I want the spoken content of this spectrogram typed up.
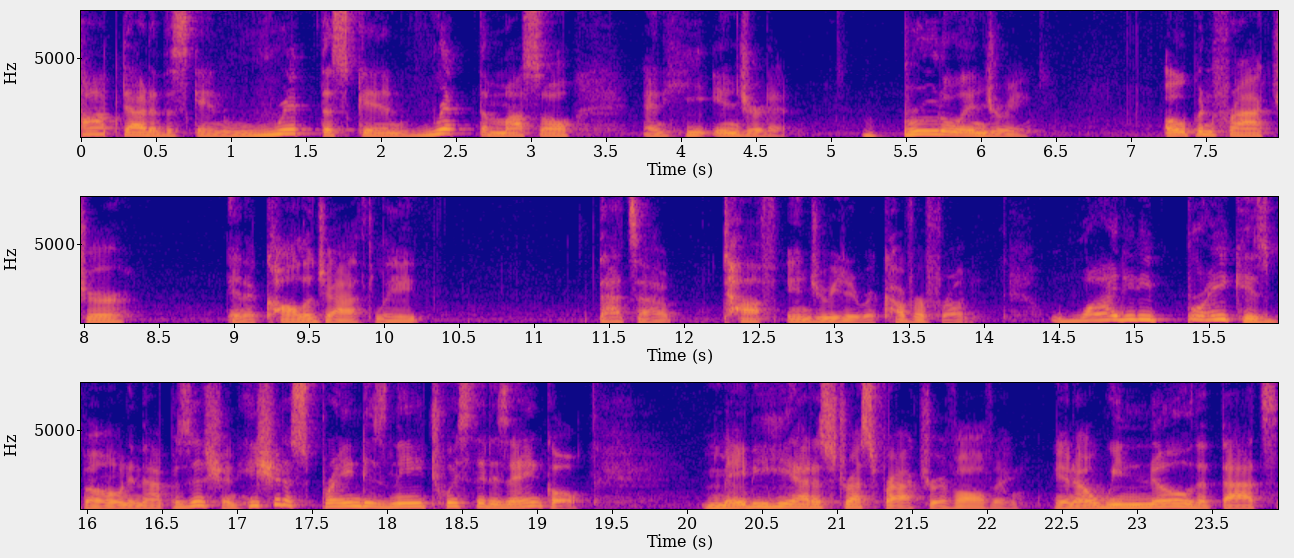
popped out of the skin, ripped the skin, ripped the muscle, and he injured it. Brutal injury. Open fracture in a college athlete. That's a tough injury to recover from. Why did he break his bone in that position? He should have sprained his knee, twisted his ankle. Maybe he had a stress fracture evolving. You know, we know that that's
